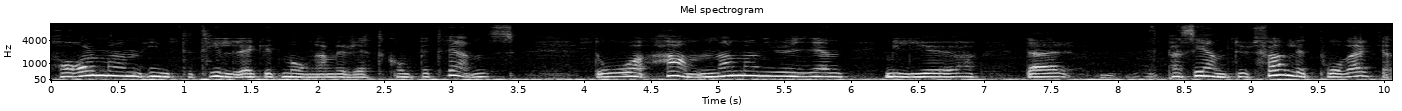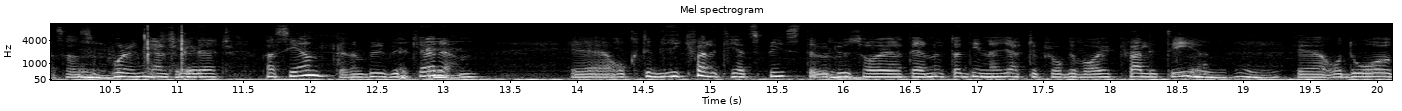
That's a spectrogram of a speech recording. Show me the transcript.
har man inte tillräckligt många med rätt kompetens då hamnar man ju i en miljö där patientutfallet påverkas, alltså på den enskilde patienten, den brukaren. Eh, och det blir kvalitetsbrister och du sa ju att en av dina hjärtefrågor var ju kvalitet. Eh, och då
